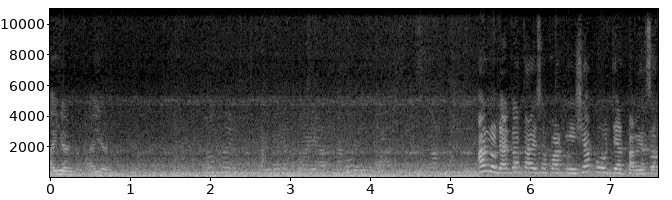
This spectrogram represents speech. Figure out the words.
Ayun, oh, ayun. Ano, dadaan tayo sa parking shop o dyan pa rin sa...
